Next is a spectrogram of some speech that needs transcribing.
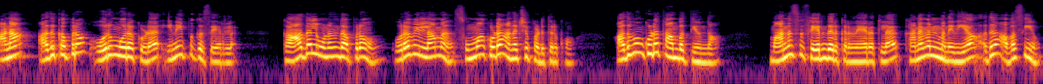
ஆனா அதுக்கப்புறம் ஒரு முறை கூட இணைப்புக்கு சேரல. காதல் உணர்ந்த அப்புறம் உறவு இல்லாமல் சும்மா கூட அணைச்சி படுத்திருக்கோம். அதுவும் கூட தாம்பத்தியம் தான். மனசு சேர்ந்து இருக்கிற நேரத்துல கணவன் மனைவியா அது அவசியம்.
